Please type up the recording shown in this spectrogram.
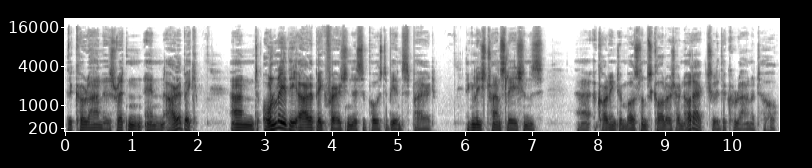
The Quran is written in Arabic, and only the Arabic version is supposed to be inspired. English translations, uh, according to Muslim scholars, are not actually the Quran at all,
